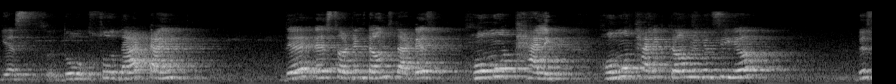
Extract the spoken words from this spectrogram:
yes, though, so that time there is certain terms that is homothallic. Homothallic term you can see here. This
